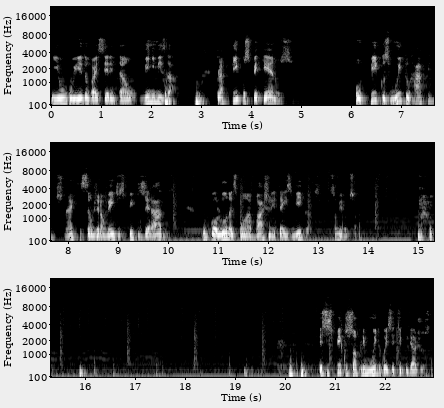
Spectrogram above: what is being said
e o ruído vai ser então minimizado. Para picos pequenos ou picos muito rápidos, né, que são geralmente os picos gerados por colunas com abaixo de 3 microns, só um minuto só. Esses picos sofrem muito com esse tipo de ajuste.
